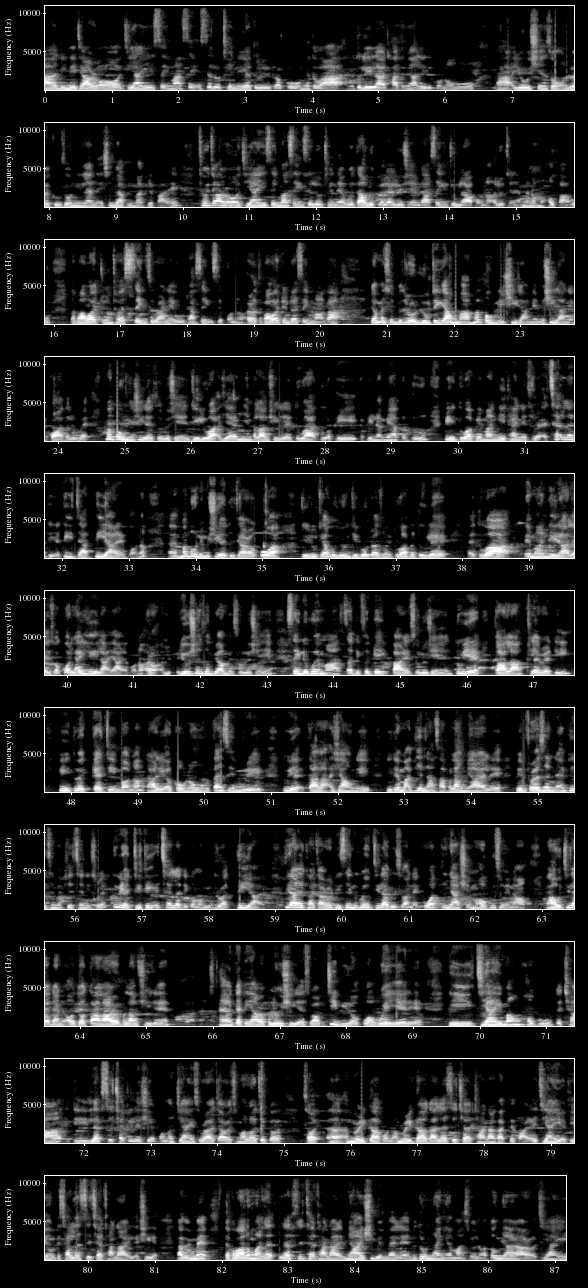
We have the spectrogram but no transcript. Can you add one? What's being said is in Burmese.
အာဒီနေ့ကျတော့ GIA စိန်မစိန်အစ်စ်လို့ထင်နေတဲ့သူတွေအတွက်ကိုမြတ်သူကမြတ်သူလေးလာထားသမျှလေးတွေအကုန်လုံးကိုဒါအယိုးရှင်းဆုံးအလွယ်ကူဆုံးနီလန်းနဲ့ရှင်းပြပြီးမှဖြစ်ပါတယ်။ချို့ကြတော့ GIA စိန်မစိန်အစ်စ်လို့ထင်တယ် without လို့ပြောလိုက်လို့ရှိရင်ဒါစိန်အတူလားပေါ့နော်အဲ့လိုထင်တယ်အမှန်တော့မဟုတ်ပါဘူး။တဘာဝတွင်းထွက်စိန်ဆိုတာနဲ့ဟိုဒါစိန်အစ်စ်ပေါ့နော်အဲ့တော့တဘာဝတွင်းထွက်စိန်မှာက ပြောမယ်ဆိုရင်တို့လူတစ်ယောက်မှာမှတ်ပုံနေရှိတာနဲ့မရှိတာနဲ့ကွာတယ်လို့ပဲမှတ်ပုံနေရှိတယ်ဆိုလို့ရှိရင်ဒီလူကအရက်အမြင်ဘယ်လောက်ရှိလဲ तू ကသူ့အဖေအဖေနာမည်ကဘယ်သူပြီးရင် तू ကဘယ်မှာနေထိုင်နေဆိုတော့အချက်လက်တွေအတိအကျသိရတယ်ပေါ့နော်အဲမှတ်ပုံနေမရှိတဲ့သူကြတော့ကိုကဒီလူတယောက်ကိုယုံကြည်ဖို့အတွက်ဆိုရင် तू ကဘယ်သူလဲအဲ तू ကဘယ်မှာနေတာလဲဆိုတော့ကိုကလိုက်လေ့လာရတယ်ပေါ့နော်အဲ့တော့အရိုးရှင်းဆုံးပြောမယ်ဆိုလို့ရှိရင်စိန်တပွင့်မှာ certificate ပါတယ်ဆိုလို့ရှိရင်သူ့ရဲ့ color clarity ပြီးရင်သူ့ရဲ့ catting ပေါ့နော်ဒါတွေအကုန်လုံးကိုတန့်စင်မှုတွေသူ့ရဲ့ color အယောင်တွေဒီထဲမှာအပြစ်နာစာဘယ်လောက်များရလဲပြီး present and ဖြစ်ခြင်းမဖြစ်ခြင်းတွေဆိုရဲသူ့ရဲ့ detail အချက်လက်တွေအကုန်လုံးမျိုးသူတို့ကသိရတယ်သိရတဲ့ခါကျတော့ဒီစိန်တစ်ခုကိုကြည့်လိုက်ပြီဆိုတာနဲ့ကိုကပညာရှင်မဟုတ်ဘူးဆိုရင်တော့ဒါကိုကြည့်လိုက်တာနဲ့အော်တော့ color တော့ဘယ်လောက်ရှိတယ်အဲကတ်တင်ကတော့ဘယ်လိုရှိရဲဆိုတော့ကြည့်ပြီးတော့ကိုကဝယ်ရဲတယ်ဒီ GIA မှမဟုတ်ဘူးတခြားဒီ left switch ချက်တွေလည်းရှိရပေါ့နော် GIA ဆိုတာကျတော့ကျွန်မ logical ဆိုတော့အမေရိကပေါ့နော်အမေရိကကလက်စစ်ချက်ဌာနကဖြစ်ပါတယ် GIA အပြင်ကိုတခြားလက်စစ်ချက်ဌာနတွေလည်းရှိတယ်ဒါပေမဲ့တစ်ကမ္ဘာလုံးမှာလက်စစ်ချက်ဌာနတွေအများကြီးရှိပေမဲ့လည်းမြို့နိုင်ငံမှာဆိုရင်တော့အသုံးများတာတော့ GIA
